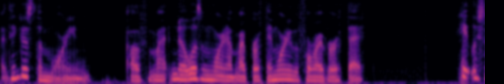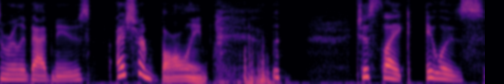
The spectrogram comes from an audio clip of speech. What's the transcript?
I think it was the morning of my, no, it wasn't morning of my birthday, morning before my birthday, hit with some really bad news. I started bawling. just like it was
